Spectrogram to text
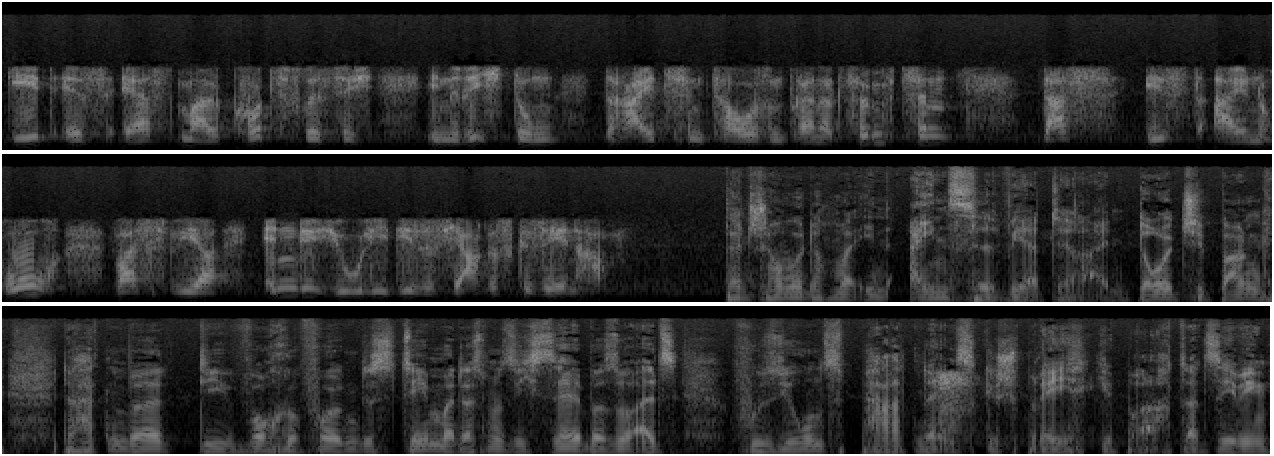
geht es erstmal kurzfristig in Richtung 13.315. Das ist ein Hoch, was wir Ende Juli dieses Jahres gesehen haben. Dann schauen wir doch mal in Einzelwerte rein. Deutsche Bank, da hatten wir die Woche folgendes Thema, dass man sich selber so als Fusionspartner ins Gespräch gebracht hat. Sewing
